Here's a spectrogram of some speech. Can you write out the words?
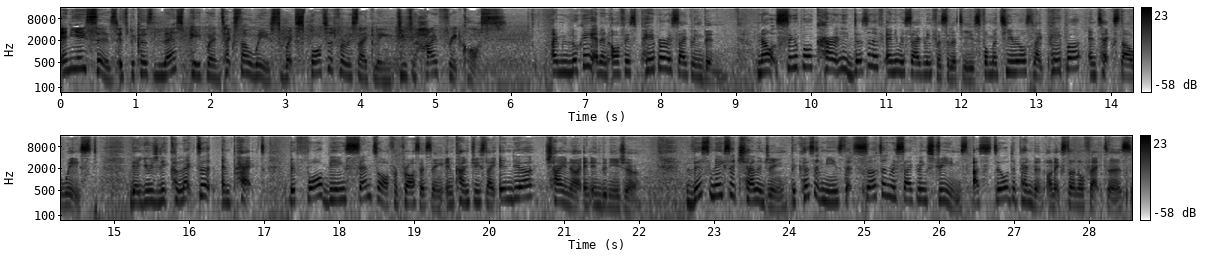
NEA says it's because less paper and textile waste were exported for recycling due to high freight costs. I'm looking at an office paper recycling bin. Now, Singapore currently doesn't have any recycling facilities for materials like paper and textile waste. They're usually collected and packed before being sent off for processing in countries like India, China, and Indonesia. This makes it challenging because it means that certain recycling streams are still dependent on external factors,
